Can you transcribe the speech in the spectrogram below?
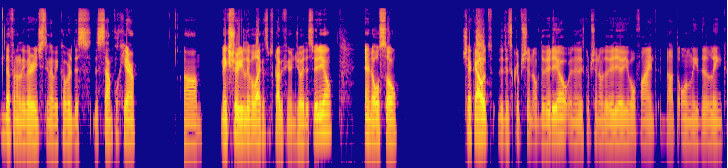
definitely very interesting that we covered this, this sample here. Um, make sure you leave a like and subscribe if you enjoyed this video. And also, check out the description of the video. In the description of the video, you will find not only the link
